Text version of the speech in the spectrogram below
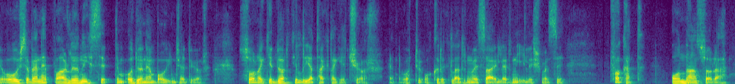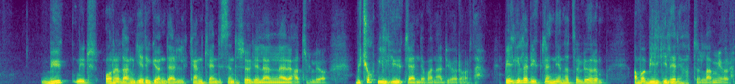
E, oysa ben hep varlığını hissettim o dönem boyunca diyor. Sonraki dört yılı yatakta geçiyor. Yani o, o kırıkların vesairelerin iyileşmesi. Fakat ondan sonra büyük bir oradan geri gönderilirken kendisine söylenenleri hatırlıyor. Birçok bilgi yüklendi bana diyor orada. Bilgiler yüklendiğini hatırlıyorum ama bilgileri hatırlamıyorum.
